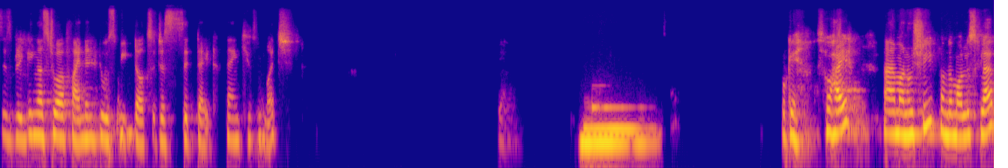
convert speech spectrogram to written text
This is bringing us to our final two speed talks, so just sit tight. Thank you so much. Okay, so hi, I'm Anushri from the Mollusk Lab,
